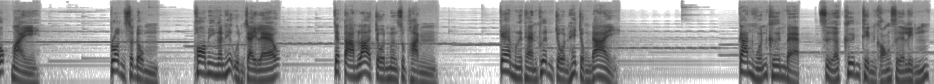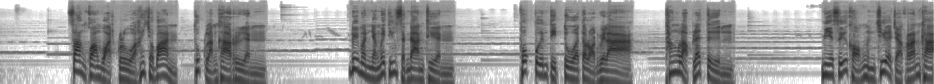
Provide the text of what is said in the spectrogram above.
ก๊กใหม่ ปล้นสะดม พอมีเงินให้อุ่นใจแล้ว จะตามล่าโจรเมืองสุพรรณแก้มือแทนเพื่อนโจรให้จงได้ การหวนคืนแบบเสือคืนถิ่นของเสือหลิม สร้างความหวาดกลัวให้ชาวบ้านทุกหลังคาเรือน ด้วยมันยังไม่ทิ้งสันดานเถื่อน พกปืนติดตัวตลอดเวลา ทั้งหลับและตื่น เมียซื้อของเงินเชื่อจากร้านค้า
